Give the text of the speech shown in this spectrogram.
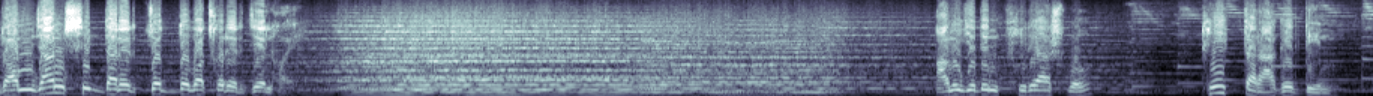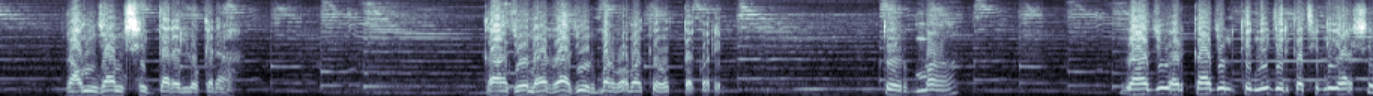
রমজান শিকদারের চোদ্দ বছরের জেল হয়। আমি যেদিন ফিরে আসব, ঠিক তার আগের দিন রমজান শিকদারের লোকেরা কাজল আর রাজুর বাবা মাকে হত্যা করে। তোর মা রাজু আর কাজলকে নিজের কাছে নিয়ে আসে।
